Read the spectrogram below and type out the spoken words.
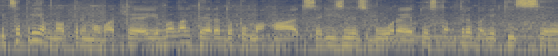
і це приємно отримувати. І волонтери допомагають, різні збори. Тобто там треба якісь е,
